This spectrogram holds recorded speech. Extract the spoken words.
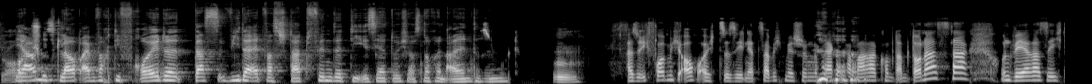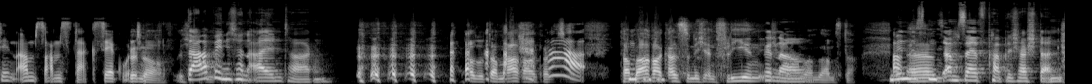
Ja, und ich glaube einfach die Freude, dass wieder etwas stattfindet, die ist ja durchaus noch in allen drin. Mhm. Also ich freue mich auch, euch zu sehen. Jetzt habe ich mir schon gemerkt, Tamara kommt am Donnerstag und Vera sehe ich den am Samstag. Sehr gut. Genau. Da bin ich an allen Tagen. also Tamara kannst, Ah, Tamara kannst du nicht entfliehen. Genau. am Samstag. Mindestens am Self-Publisher-Stand.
